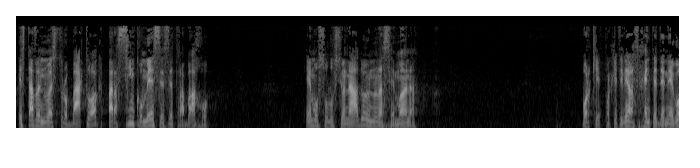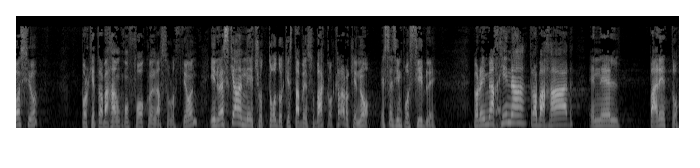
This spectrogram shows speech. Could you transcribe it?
estaba en nuestro backlog para cinco meses de trabajo hemos solucionado en una semana. ¿Por qué? Porque tenían gente de negocio, porque trabajaban con foco en la solución, y no es que han hecho todo lo que estaba en su backlog, claro que no, eso es imposible. Pero imagina trabajar en el pareto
